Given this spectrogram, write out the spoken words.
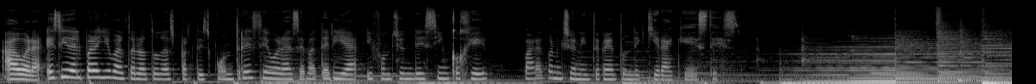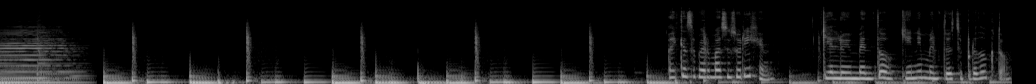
Ahora, es ideal para llevártelo a todas partes con 13 horas de batería y función de 5G para conexión a internet donde quiera que estés. Que saber más de su origen. ¿Quién lo inventó? ¿Quién inventó este producto?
